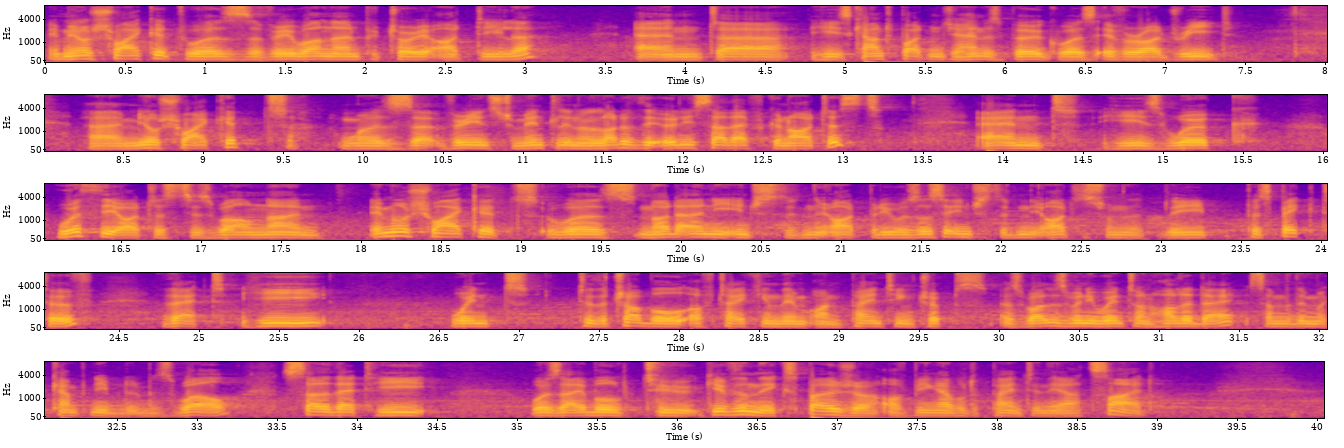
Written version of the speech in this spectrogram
Emil Schweickerdt was a very well-known Pretoria art dealer and uh, his counterpart in Johannesburg was Everard Read. Uh, Emil Schweickerdt was uh, very instrumental in a lot of the early South African artists and his work with the artists is well known. Emil Schweickerdt was not only interested in the art, but he was also interested in the artists from the, the perspective that he went to the trouble of taking them on painting trips, as well as when he went on holiday. Some of them accompanied him as well, so that he was able to give them the exposure of being able to paint in the outside.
